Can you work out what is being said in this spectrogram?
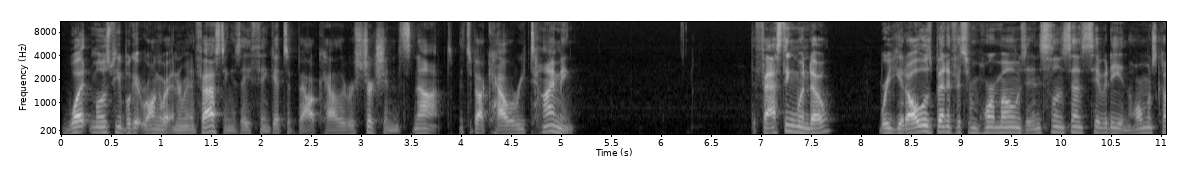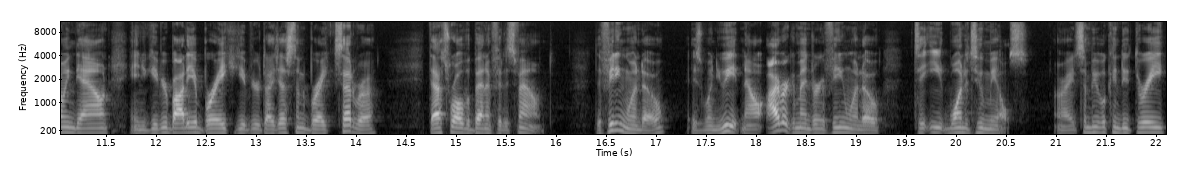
what most people get wrong about intermittent fasting is they think it's about calorie restriction. It's not. It's about calorie timing. The fasting window where you get all those benefits from hormones and insulin sensitivity and the hormones coming down and you give your body a break, you give your digestion a break, etc. That's where all the benefit is found. The feeding window is when you eat. Now, I recommend during a feeding window to eat one to two meals. All right. Some people can do three.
